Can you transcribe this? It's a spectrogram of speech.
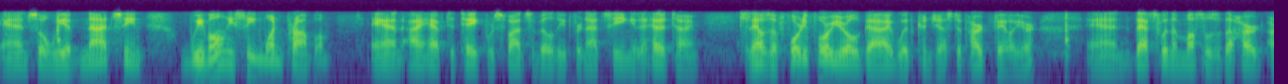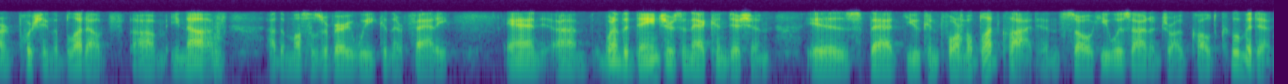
And so we have not seen, we've only seen one problem, and I have to take responsibility for not seeing it ahead of time. And that was a 44 year old guy with congestive heart failure, and that's when the muscles of the heart aren't pushing the blood out um, enough. Uh, the muscles are very weak and they're fatty. And um, one of the dangers in that condition is that you can form a blood clot. And so he was on a drug called Coumadin,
